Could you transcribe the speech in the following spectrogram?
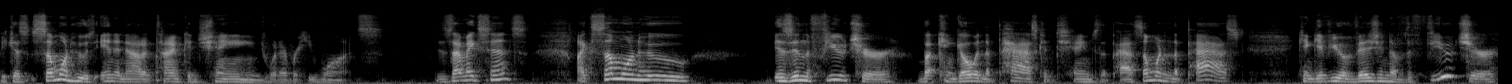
Because someone who's in and out of time can change whatever He wants. Does that make sense? Like someone who is in the future but can go in the past can change the past. Someone in the past can give you a vision of the future.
